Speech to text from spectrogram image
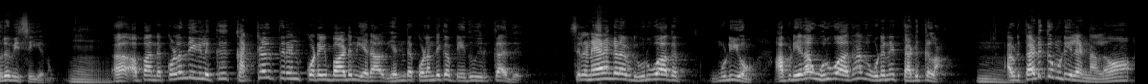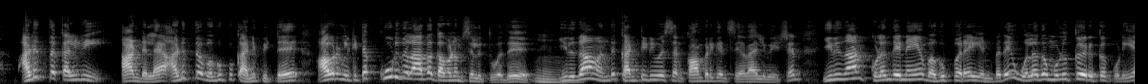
உதவி செய்யணும். அப்ப அந்த குழந்தைகளுக்கு கற்றல் திறன் குறைபாடுன்னு ஏதாவது எந்த குழந்தைக்கும் அப்படி எதுவும் இருக்காது. சில நேரங்கள் அப்படி உருவாக முடியும். அப்படி ஏதாவது உருவாகுதுன்னா அது உடனே தடுக்கலாம். அப்படி தடுக்க முடியலன்னாலும் அடுத்த கல்வி ஆண்டுல அடுத்த வகுப்புக்கு அனுப்பிட்டு அவர்கள்கிட்ட கூடுதலாக கவனம் செலுத்துவது. இதுதான் வந்து கண்டினியூஸ் அண்ட் காம்ப்ரிஹென்சிவ் எவாலுவேஷன் இதுதான் குழந்தைநேய வகுப்பறை என்பதை உலகம் முழுக்க இருக்கக்கூடிய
